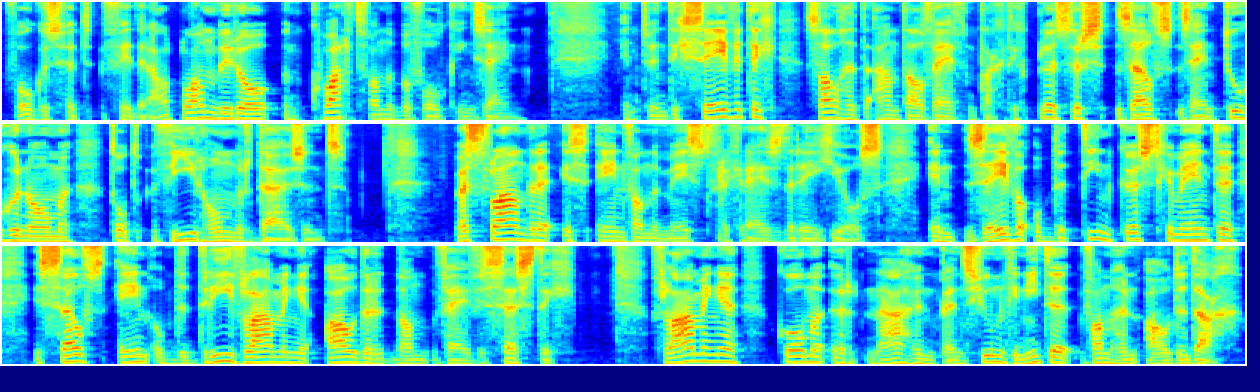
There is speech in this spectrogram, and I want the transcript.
volgens het Federaal Planbureau een kwart van de bevolking zijn. In 2070 zal het aantal 85-plussers zelfs zijn toegenomen tot 400.000. West-Vlaanderen is een van de meest vergrijsde regio's. In 7 op de 10 kustgemeenten is zelfs 1 op de 3 Vlamingen ouder dan 65. Vlamingen komen er na hun pensioen genieten van hun oude dag.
